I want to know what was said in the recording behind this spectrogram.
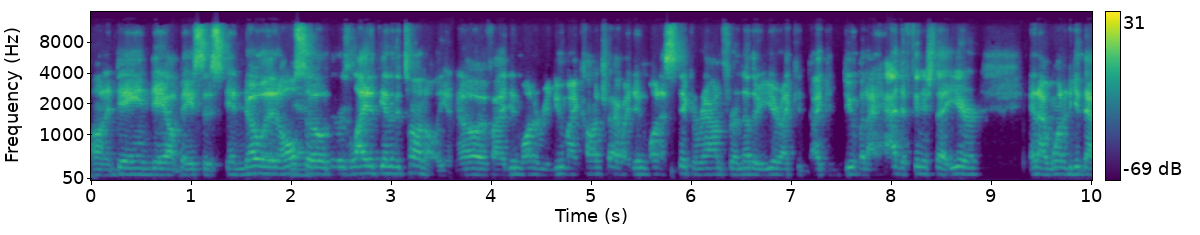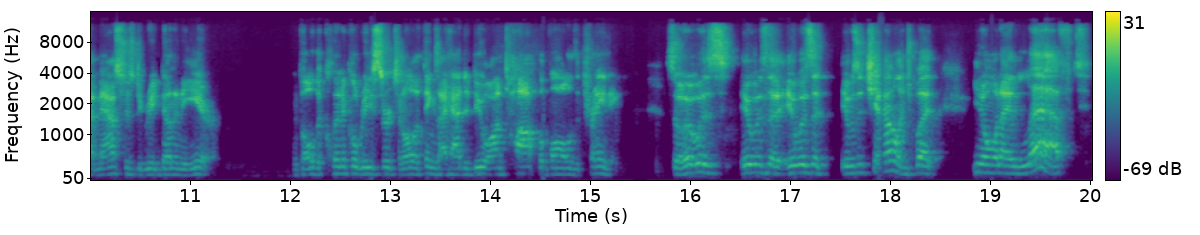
on a day in day out basis? And know that also yeah. there was light at the end of the tunnel. You know if i didn't want to renew my contract if i didn't want to stick around for another year i could i could do but i had to finish that year and i wanted to get that master's degree done in a year. With all the clinical research and all the things i had to do on top of all of the training so it was it was a it was a it was a challenge but you know when i left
